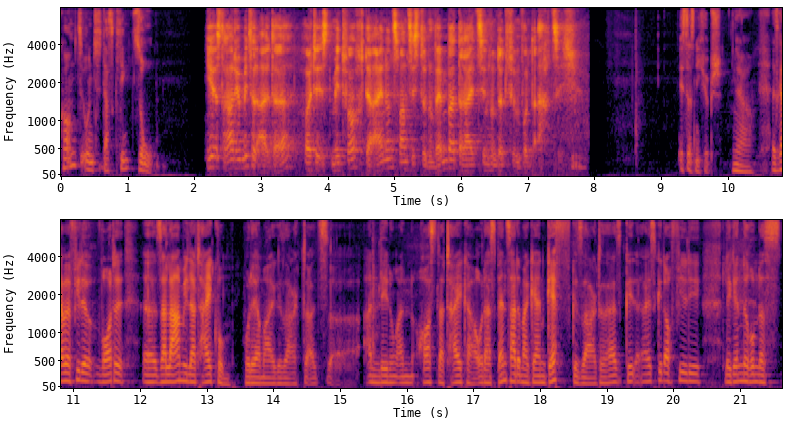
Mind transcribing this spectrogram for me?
kommt. Und das klingt so. Hier ist Radio Mittelalter. Heute ist Mittwoch, der 21. November 1385. Ist das nicht hübsch? Ja. Es gab ja viele Worte, äh, Salami Lateicum wurde ja mal gesagt, als äh, Anlehnung an Horst Lateika. Oder Spencer hat immer gern Geff gesagt. Das heißt, es geht auch viel die Legende rum, dass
